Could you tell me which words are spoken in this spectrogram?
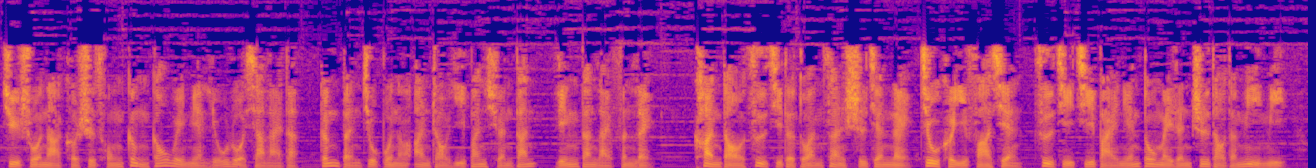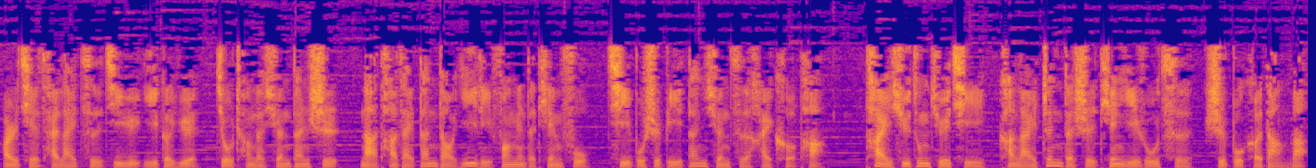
据说那可是从更高位面流落下来的，根本就不能按照一般玄丹、灵丹来分类。看到自己的短暂时间内就可以发现自己几百年都没人知道的秘密。而且才来自给予一个月就成了玄丹师，那他在丹道医理方面的天赋岂不是比丹玄子还可怕？太虚宗崛起，看来真的是天意如此，势不可挡了。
